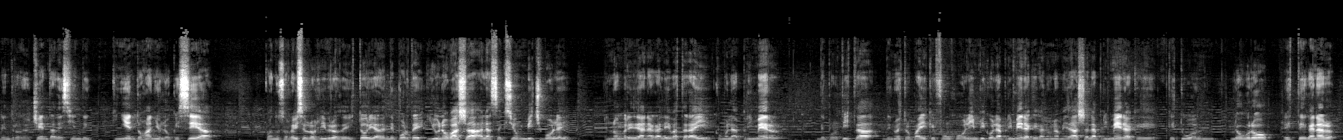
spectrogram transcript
dentro de 80, de 100, de 500 años, lo que sea, cuando se revisen los libros de historia del deporte y uno vaya a la sección beach volley, el nombre de Ana Galé va a estar ahí como la primer deportista de nuestro país que fue un Juego Olímpico, la primera que ganó una medalla, la primera que, estuvo logró este, ganar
